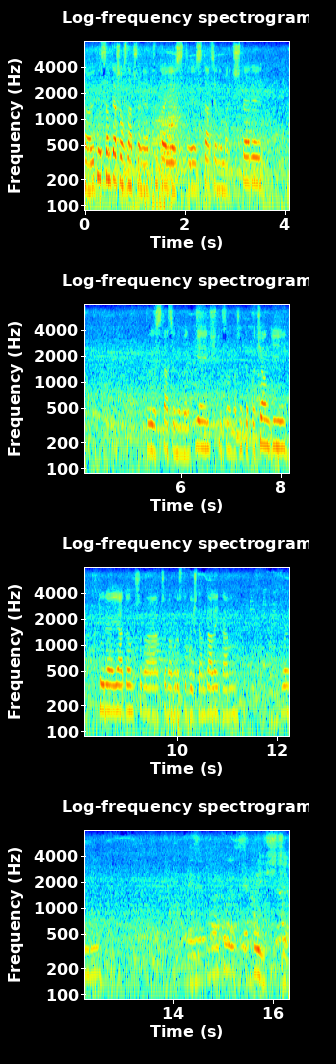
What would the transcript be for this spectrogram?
No i tu są też oznaczenia. Tutaj jest y, stacja numer 4. Tu jest stacja numer 5. Tu są właśnie te pociągi, które jadą. Trzeba, trzeba po prostu wyjść tam dalej, tam w głębi. No i tu jest wyjście.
